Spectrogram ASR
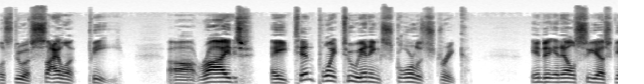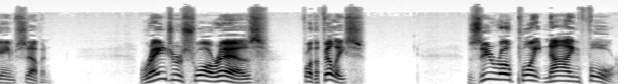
Let's do a silent P. Uh, rides a 10.2 inning scoreless streak into NLCS Game 7. Ranger Suarez for the Phillies, 0.94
